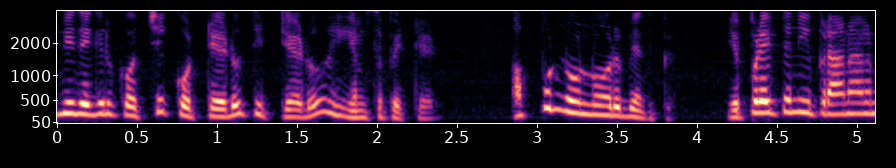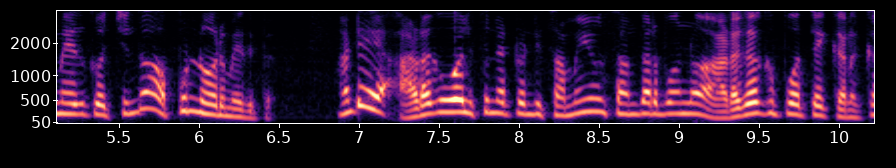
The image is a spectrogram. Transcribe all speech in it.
నీ దగ్గరికి వచ్చి కొట్టాడు తిట్టాడు హింస పెట్టాడు. అప్పుడు నువ్వు నోరు మెదిపావు ఎప్పుడైతే నీ ప్రాణాల మీదకి వచ్చిందో అప్పుడు నోరు మెదిపావు అంటే అడగవలసినటువంటి సమయం సందర్భంలో అడగకపోతే కనుక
